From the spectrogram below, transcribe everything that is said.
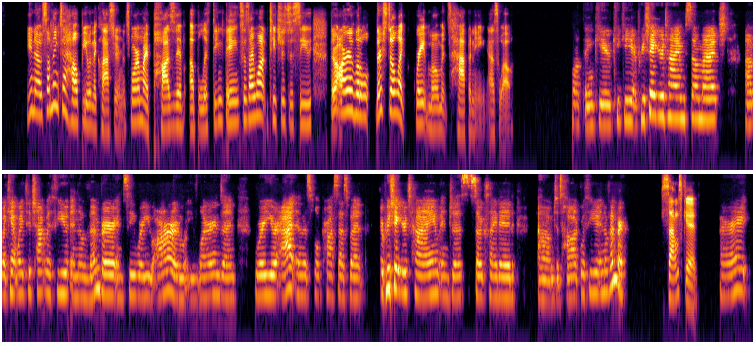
you know something to help you in the classroom it's more of my positive uplifting things because i want teachers to see there are little there's still like great moments happening as well well thank you keke I appreciate your time so much um, i can't wait to chat with you in november and see where you are and what you've learned and where you're at in this whole process but I appreciate your time and just so excited um, to talk with you in November. Sounds good. All right.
